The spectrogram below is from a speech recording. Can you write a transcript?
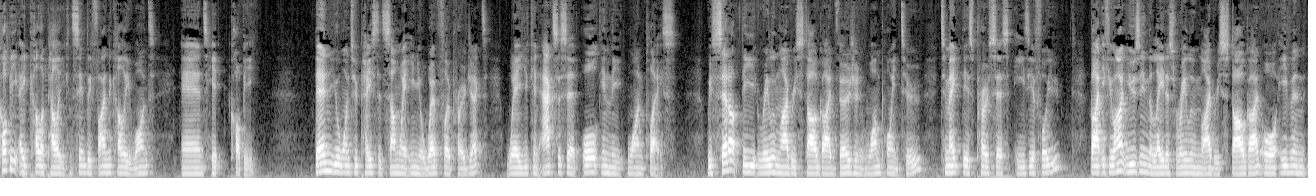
Copy a color palette, you can simply find the color you want and hit copy. Then you'll want to paste it somewhere in your Webflow project where you can access it all in the one place. We've set up the Relume Library Style Guide version 1.2 to make this process easier for you. But if you aren't using the latest Relume Library Style Guide or even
